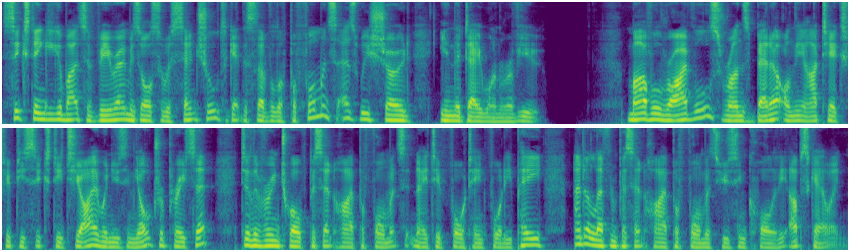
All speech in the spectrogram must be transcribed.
16GB of VRAM is also essential to get this level of performance as we showed in the day one review. Marvel Rivals runs better on the RTX 5060 Ti when using the Ultra preset, delivering 12% higher performance at native 1440p and 11% higher performance using quality upscaling.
